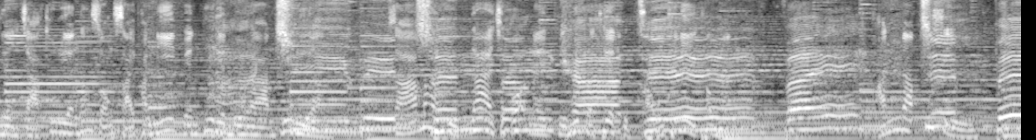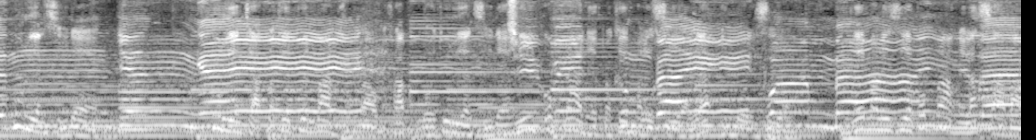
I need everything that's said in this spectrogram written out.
เนื่องจากทุเรียนทั้งสองสายพันธุ์นี้เป็นทุเรียนโบราณที่เมืองสามารถปลูกได้เฉพาะในภูมิประเทศภูเขาที่นี่เท่านั้นอันดับที่สี่ทุเรียนสีแดง ทุเรียนจากประเทศเพื่อนบ้านของเราครับโดยทุเรียนสีแดงนี้พบได้ในประเทศมาเลเซียและอินโดนีเซียในมาเลเซียพบมากในลักษณะ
